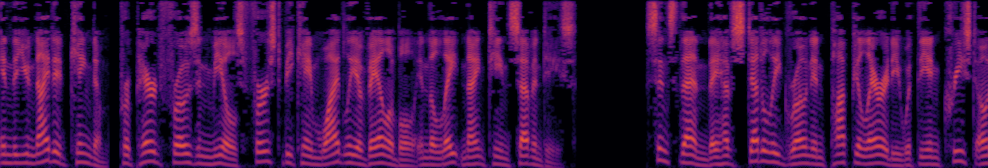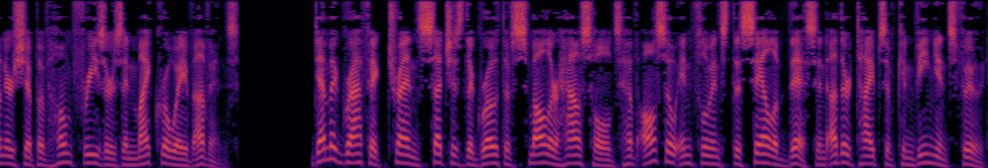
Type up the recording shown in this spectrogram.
In the United Kingdom, prepared frozen meals first became widely available in the late 1970s. Since then they have steadily grown in popularity with the increased ownership of home freezers and microwave ovens. Demographic trends such as the growth of smaller households have also influenced the sale of this and other types of convenience food.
